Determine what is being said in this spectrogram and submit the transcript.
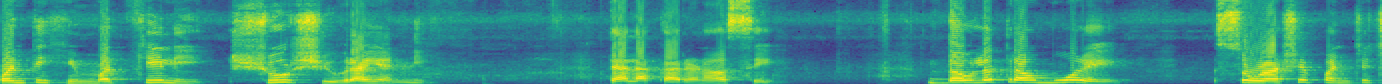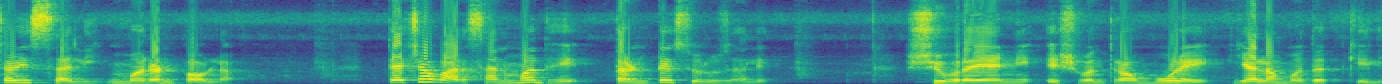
पण ती हिंमत केली शूर शिवरायांनी. त्याला कारण असे दौलतराव मोरे सोळाशे पंचेचाळीस साली मरण पावला. त्याच्या वारसांमध्ये तंटे सुरू झाले. शिवरायांनी यशवंतराव मोरे याला मदत केली.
